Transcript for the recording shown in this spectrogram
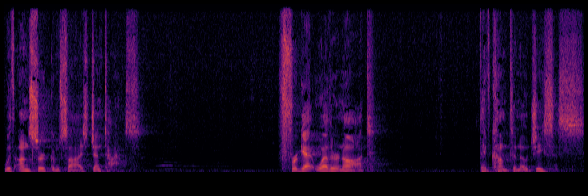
with uncircumcised Gentiles. Forget whether or not they've come to know Jesus.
